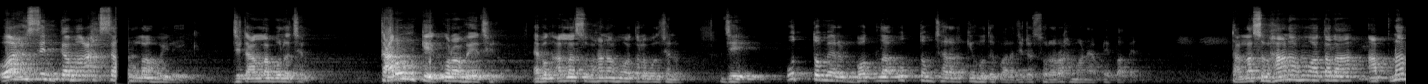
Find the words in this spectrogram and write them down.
ওয়াহসিন কামা আহসানুল্লাহ ইলাইক, যেটা আল্লাহ বলেছেন, কারণকে করা হয়েছিল। এবং আল্লাহ সুবহানাহু ওয়া তাআলা বলছেন যে, উত্তমের বদলা উত্তম ছাড়ার কি হতে পারে, যেটা সোরা রহমানে আপনি পাবেন। আল্লাহ সুবহানাহু ওয়া তাআলা আপনার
